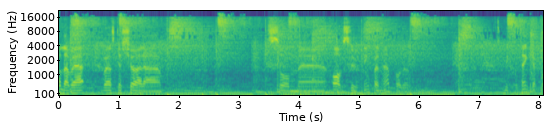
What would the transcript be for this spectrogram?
Kolla vad jag, vad jag ska köra som eh, avslutning på den här podden. Mycket att tänka på.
